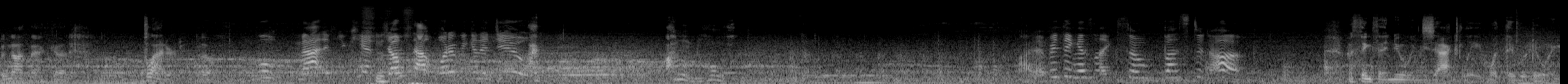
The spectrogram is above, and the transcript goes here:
But not that good. Flattered, though. Well, Matt, if you can't jump that, what are we gonna do? I don't know. God, everything is like so busted up. I think they knew exactly what they were doing.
